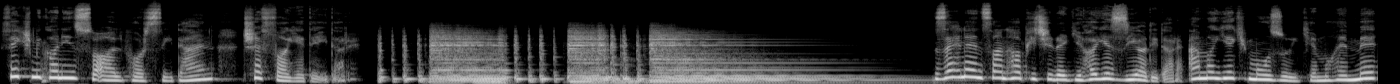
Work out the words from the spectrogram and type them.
فکر می‌کنین سوال پرسیدن چه فایده ای داره؟ ذهن انسان ها پیچیدگی های زیادی داره اما یک موضوعی که مهمه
